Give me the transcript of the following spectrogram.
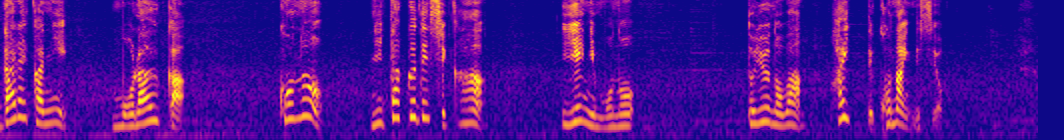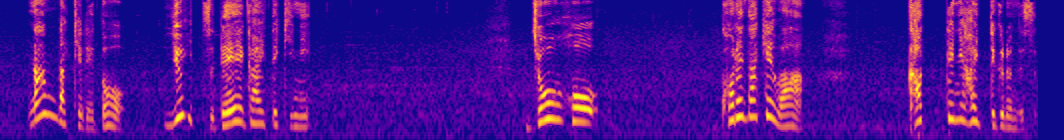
誰かにもらうかこの2択でしか家に物というのは入ってこないんですよ。なんだけれど唯一例外的に情報これだけは勝手に入ってくるんです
